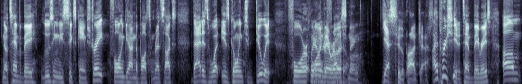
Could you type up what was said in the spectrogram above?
you know, Tampa Bay losing these six games straight, falling behind the Boston Red Sox, that is what is going to do it for Clearly Wander they Franco. were listening. Yes. To the podcast. I appreciate it, Tampa Bay Rays. Um,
